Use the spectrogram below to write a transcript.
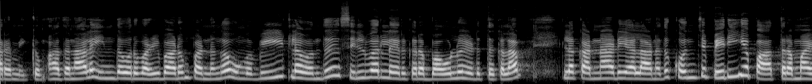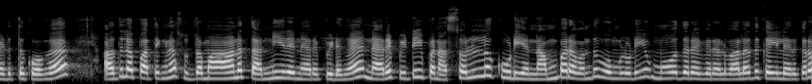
ஆரம்பிக்கும். அதனால் இந்த ஒரு வழிபாடும் பண்ணுங்கள் உங்கள் வீட்டில் வந்து சில்வரில் இருக்கிற பவுலும் எடுத்துக்கலாம். இல்லை கண்ணாடியால் ஆனது கொஞ்சம் பெரிய பாத்திரமாக எடுத்துக்கோங்க. அதில் பார்த்தீங்கன்னா சுத்தமான தண்ணீரை நிரப்பிடுங்க. நிரப்பிட்டு இப்போ நான் சொல்லக்கூடிய நம்பரை வந்து உங்களுடைய மோதிர விரல் வலது கையில் இருக்கிற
